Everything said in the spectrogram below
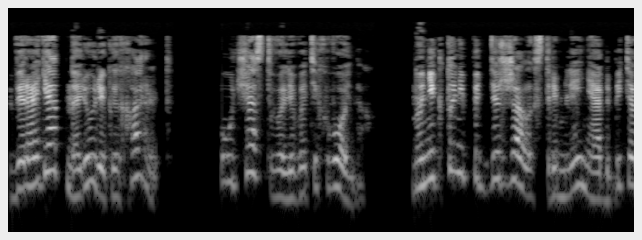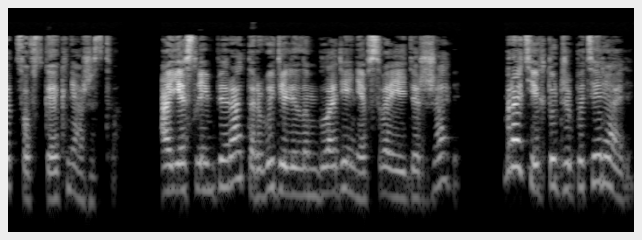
Вероятно, Рюрик и Харальд поучаствовали в этих войнах, но никто не поддержал их стремление отбить отцовское княжество. А если император выделил им владение в своей державе, братья их тут же потеряли,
